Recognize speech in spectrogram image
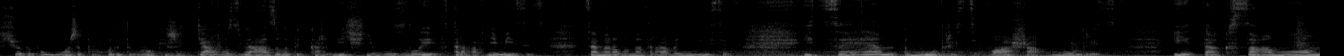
Що допоможе проходити уроки життя, розв'язувати кармічні вузли в травні місяці. Це ми робимо на травень місяць. І це мудрість, ваша мудрість. І так само,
